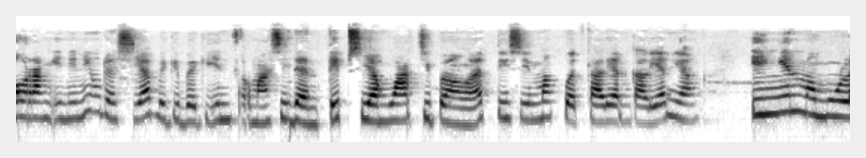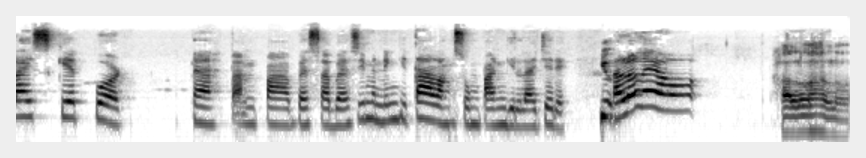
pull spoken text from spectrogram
orang ini nih udah siap bagi-bagi informasi dan tips yang wajib banget disimak buat kalian-kalian yang ingin memulai skateboard. Nah, tanpa basa-basi, mending kita langsung panggil aja deh. Yuk. Halo Leo. Halo, halo.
